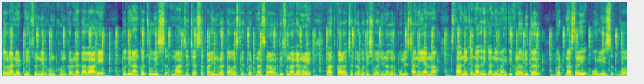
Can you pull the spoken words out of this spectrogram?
दगडाने ठेचून निर्गुण खून करण्यात आला आहे. तो दिनांक चोवीस मार्चच्या सकाळी मृत अवस्थेत घटनास्थळावर दिसून आल्यामुळे तात्काळ छत्रपती शिवाजीनगर पोलीस ठाणे यांना स्थानिक नागरिकांनी माहिती कळवली तर घटनास्थळी पोलीस व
